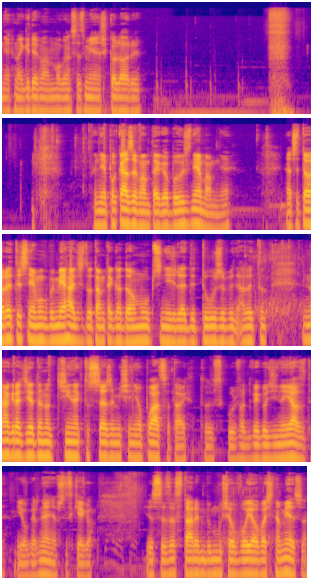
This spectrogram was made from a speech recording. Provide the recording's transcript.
jak nagrywam, mogłem sobie zmieniać kolory. Nie pokażę wam tego, bo już nie mam, nie? Znaczy teoretycznie mógłbym jechać do tamtego domu, przynieść ledy tu, żeby, ale to nagrać jeden odcinek to szczerze mi się nie opłaca, tak? To jest kurwa dwie godziny jazdy i ogarniania wszystkiego. Jeszcze ze starym bym musiał wojować na miecze,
